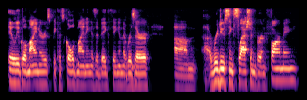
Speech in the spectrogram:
illegal miners because gold mining is a big thing in the mm-hmm. reserve. Um, uh, reducing slash and burn farming,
